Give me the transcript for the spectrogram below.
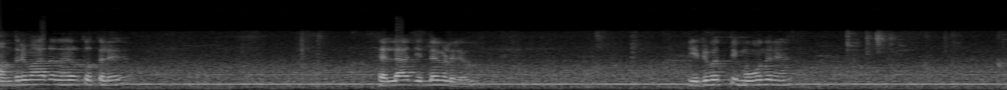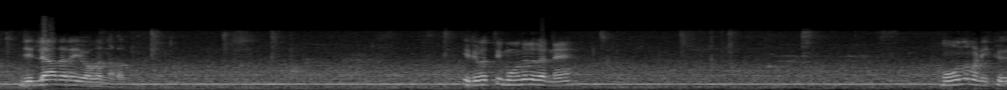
മന്ത്രിമാരുടെ നേതൃത്വത്തിൽ എല്ലാ ജില്ലകളിലും ഇരുപത്തിമൂന്നിന് ജില്ലാതല യോഗം നടന്നു. ഇരുപത്തിമൂന്നിന് തന്നെ മൂന്ന് മണിക്ക്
